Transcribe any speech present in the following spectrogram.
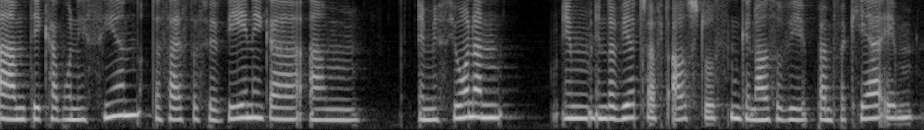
ähm, dekarbonisieren. Das heißt, dass wir weniger ähm, Emissionen im, in der Wirtschaft ausstoßen, genauso wie beim Verkehr eben.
